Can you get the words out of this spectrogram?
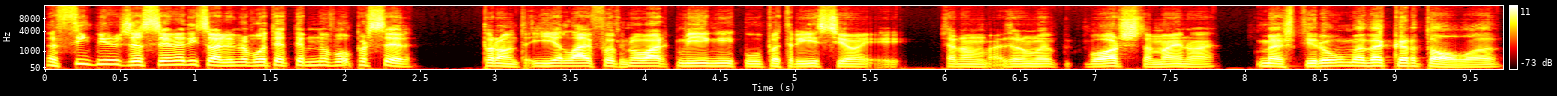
a 5 minutos da cena, disse: Olha, não vou ter tempo, não vou aparecer. Pronto, e a live foi para o ar comigo e com o Patrício, e já não, já não lembro, Borges também, não é? Mas tirou uma da cartola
